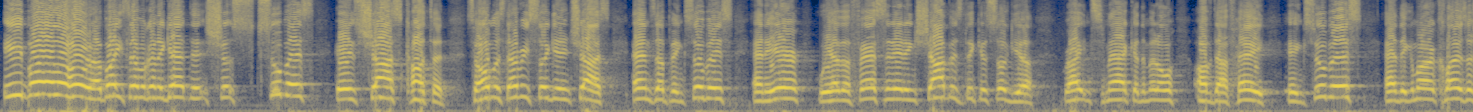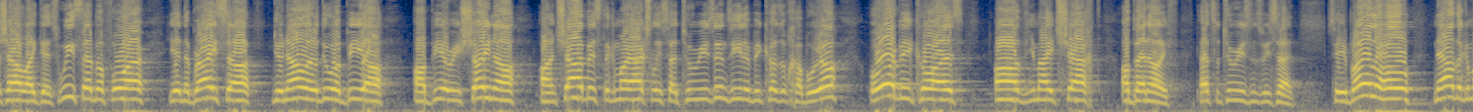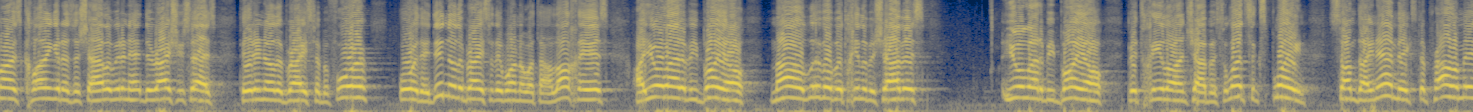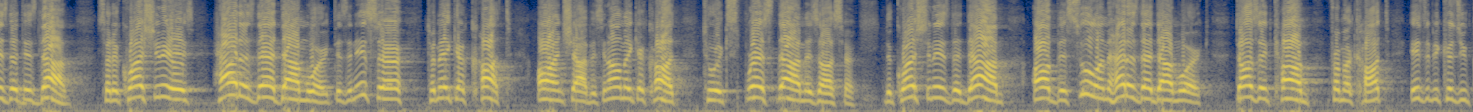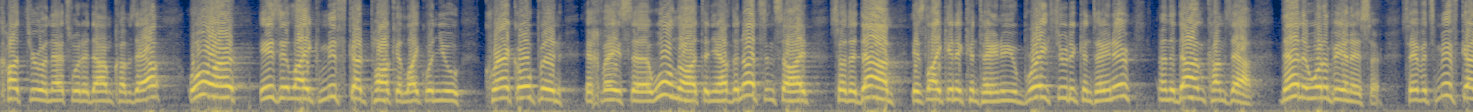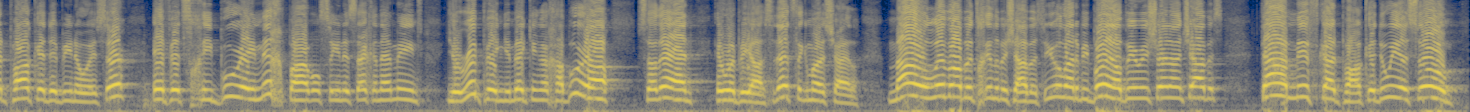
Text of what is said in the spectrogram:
Rabbi said we're going to get the subis is shas katan. So almost every sugya in shas ends up being subis, and here we have a fascinating Shabbos dika sugya right smack in the middle of daf hey in subis, and the Gemara clears a shah like this. We said before you're in the brisa you're not allowed to do a bia a bia rishona on Shabbos. The Gemara actually said two reasons, either because of chabura or because of you might shecht a ben That's the two reasons we said. So Yibaylahu, now the Gemara is calling it as a shallow. We didn't have, the Rashi says they didn't know the Brisa before, or they did know the Brisa, they want to know what the halach is. Are you allowed to be boyo? Ma'o livo b'tchila b'Shabbos? you allowed to be boyo b'tchila on Shabbos. So let's explain some dynamics. The problem is that there's dam. So the question is, how does that dam work? There's an isser to make a cut on Shabbos, and I'll make a cut to express dam as usher. The question is, the dam of Bisulam, how does that dam work? Does it come from a cut? Is it because you cut through and that's where the dam comes out? Or is it like mifkad pocket, like when you crack open a uh, walnut and you have the nuts inside, so the dam is like in a container. You break through the container and the dam comes out. Then it wouldn't be an isser. So if it's mifkad pocket, there'd be no isser. If it's chibure michbar, we'll see in a second, that means you're ripping, you're making a chabura, so then it would be us. So that's the Gemara's Shaila. Ma'u live al b'tchila So you're allowed to be boil, be rishon on Shabbos. Dam mifkad pocket, do we assume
